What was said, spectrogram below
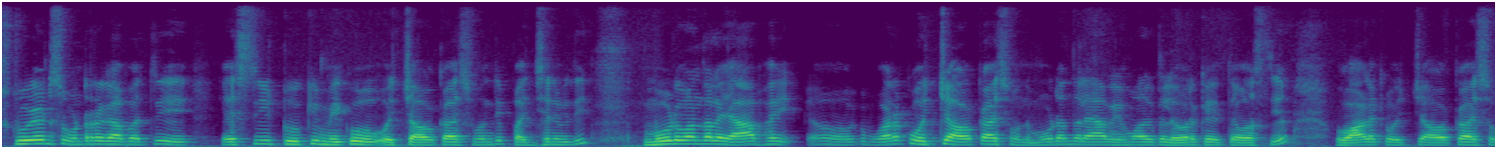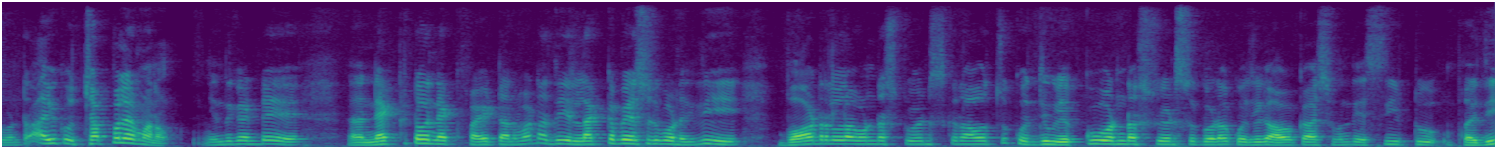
స్టూడెంట్స్ ఉండరు కాబట్టి ఎస్సీ టూకి మీకు వచ్చే అవకాశం ఉంది. పద్దెనిమిది మూడు వందల యాభై వరకు వచ్చే అవకాశం ఉంది మూడు వందల యాభై మార్కులు ఎవరికైతే వస్తాయో వాళ్ళకి వచ్చే అవకాశం ఉంటుంది అవి కొ- చెప్పలేం మనం. ఎందుకంటే నెక్ టు నెక్ ఫైట్ అనమాట అది లెక్క బేస్డ్ కూడా ఇది బార్డర్లో ఉన్న స్టూడెంట్స్కి రావచ్చు కొద్దిగా ఎక్కువ ఉన్న స్టూడెంట్స్ కూడా కొద్దిగా అవకాశం ఉంది. ఎస్సీ టూ పది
